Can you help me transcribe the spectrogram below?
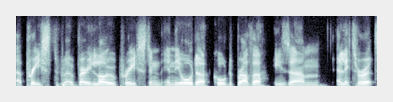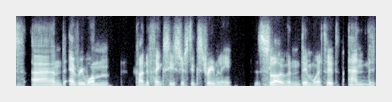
a, priest, a very low priest in, in the order called Brutha. He's um, illiterate, and everyone kind of thinks he's just extremely slow and dim-witted. And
